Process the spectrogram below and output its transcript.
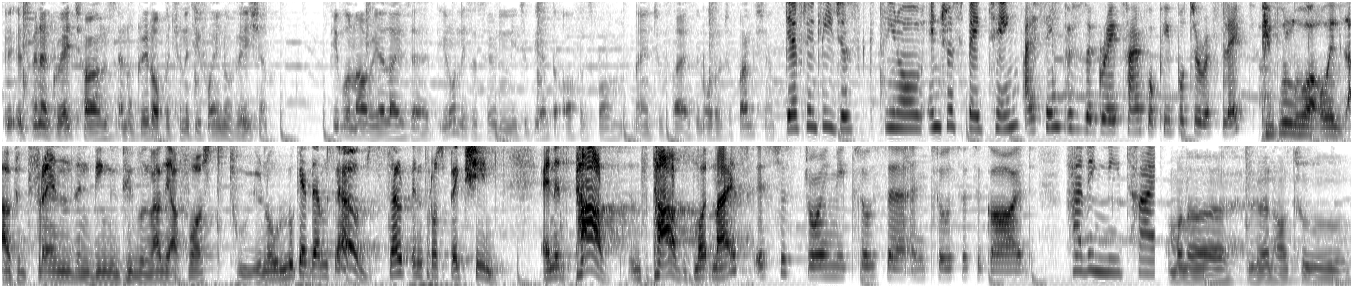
It's been a great chance and a great opportunity for innovation people now realize that you don't necessarily need to be at the office from 9 to 5 in order to function. Definitely just, you know, introspecting. I think this is a great time for people to reflect. People who are always out with friends and being with people, now they are forced to, you know, look at themselves, self introspection. And it's tough. It's tough. It's not nice. It's just drawing me closer and closer to God. Having me time. I'm gonna learn how to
